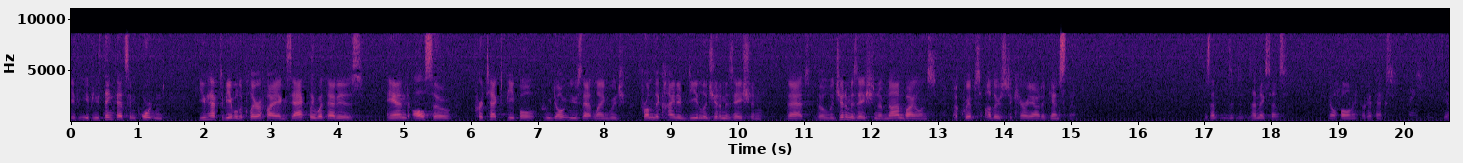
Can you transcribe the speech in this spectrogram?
if, if you think that's important, you have to be able to clarify exactly what that is and also protect people who don't use that language from the kind of delegitimization that the legitimization of nonviolence equips others to carry out against them. Does that, does that make sense? You all follow me? Okay, thanks. Thank you. Yeah.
